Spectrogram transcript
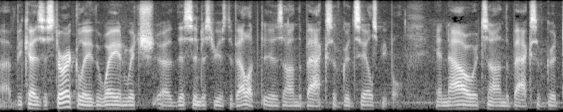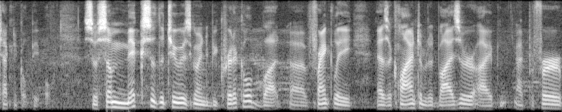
Uh, because historically, the way in which uh, this industry has developed is on the backs of good salespeople, and now it's on the backs of good technical people. So some mix of the two is going to be critical, but uh, frankly, as a client of an advisor, I, I prefer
